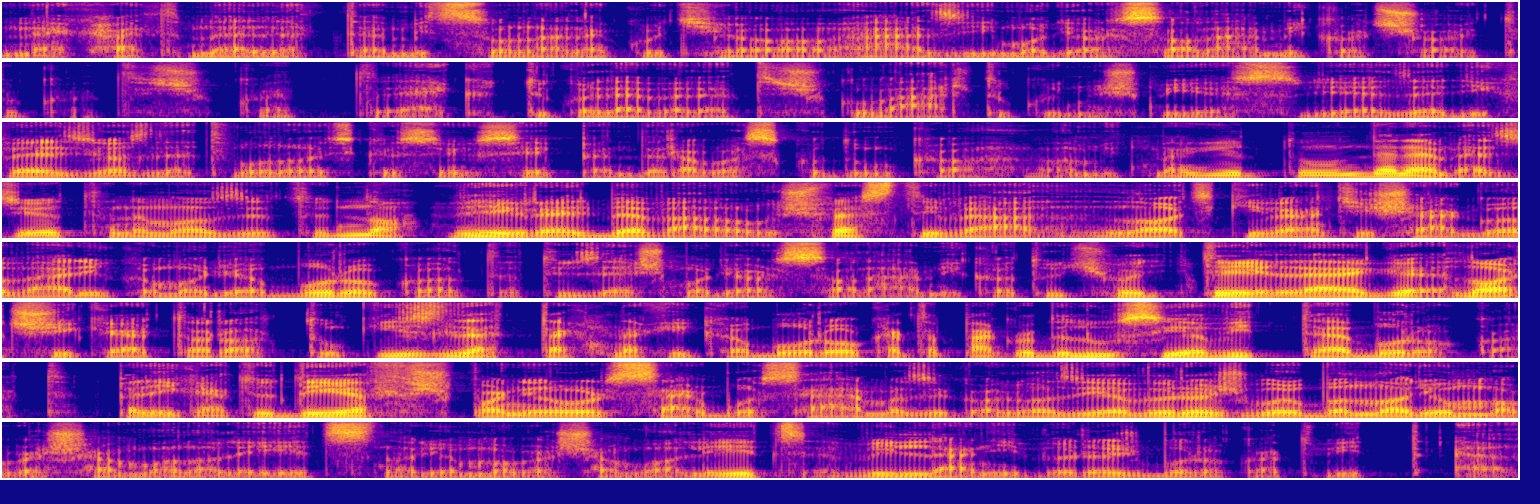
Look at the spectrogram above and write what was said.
meg hát mellette mit szólnának, hogyha a házi magyar szalámikat, sajtokat, és akkor hát elküldtük a levelet, és akkor vártuk, hogy most mi lesz. Ugye ez egyik verzió az lett volna, hogy köszönjük szépen, de ragaszkodunk, a, amit megírtunk, de nem ez jött, hanem az jött, hogy na, végre egy bevállalós fesztivál, nagy kíváncsisággal várjuk a magyar borokat, a tüzes magyar szalámikat, úgyhogy tényleg nagy sikert arattunk, izlettek nekik a borok, hát a Paco de Lucia vitte el borokat, pedig hát ő Dél-Spanyolországból származik, azért a vörösborban nagyon magasan van a léc, nagyon magasan van a léc, villányi vörösbor borokat vitt el.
